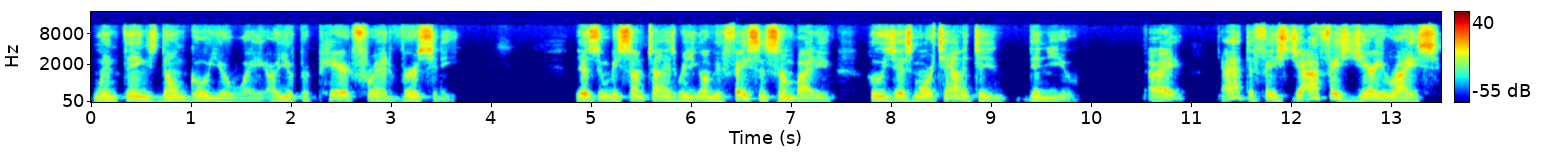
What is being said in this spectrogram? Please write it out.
when things don't go your way? Are you prepared for adversity? There's going to be some times where you're going to be facing somebody who's just more talented than you. All right. I had to face, I faced Jerry Rice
